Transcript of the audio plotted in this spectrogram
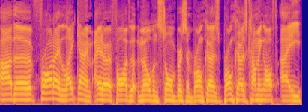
Uh, the Friday late game, 8.05, got the Melbourne Storm, Brisbane Broncos. Broncos coming off a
